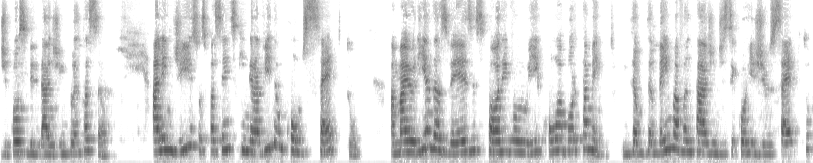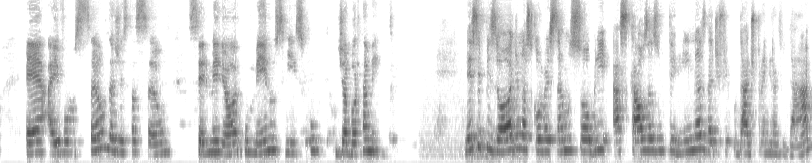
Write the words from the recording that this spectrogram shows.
de possibilidade de implantação. Além disso, os pacientes que engravidam com septo, a maioria das vezes podem evoluir com abortamento. Então, também uma vantagem de se corrigir o septo é a evolução da gestação ser melhor, com menos risco de abortamento. Nesse episódio, nós conversamos sobre as causas uterinas da dificuldade para engravidar.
